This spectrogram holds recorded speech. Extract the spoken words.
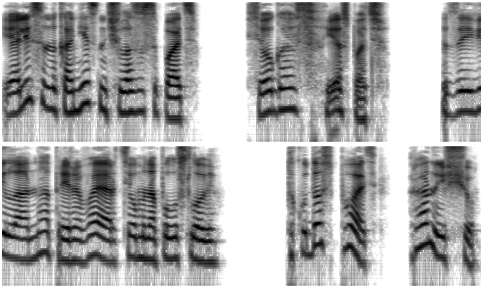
и Алиса наконец начала засыпать. Все, Гайс, я спать», — заявила она, прерывая Артема на полуслове. «Да куда спать? Рано еще,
